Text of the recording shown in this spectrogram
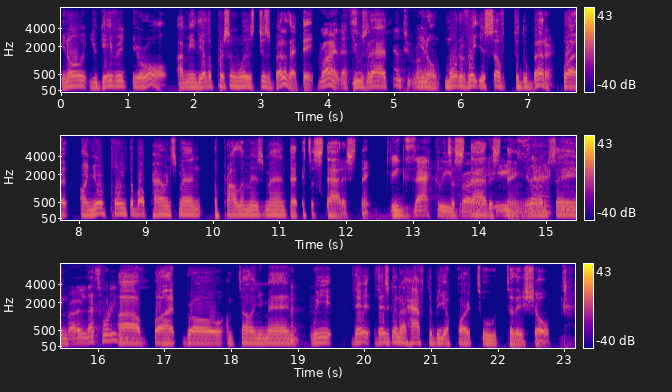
You know, you gave it your all. I mean, the other person was just better that day Right. That's use that, to, right. you know, motivate yourself to do better. But on your point about parents, man, the problem is, man, that it's a status thing. Exactly, It's a bro. status thing, you know what I'm saying? bro? That's what it is. Uh, but bro, I'm telling you, man, we there there's gonna have to be a part two to this show,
